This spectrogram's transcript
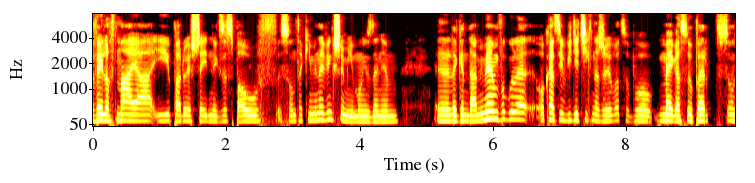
Veil of Maya i paru jeszcze innych zespołów są takimi największymi, moim zdaniem, e, legendami. Miałem w ogóle okazję widzieć ich na żywo, co było mega super. Są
